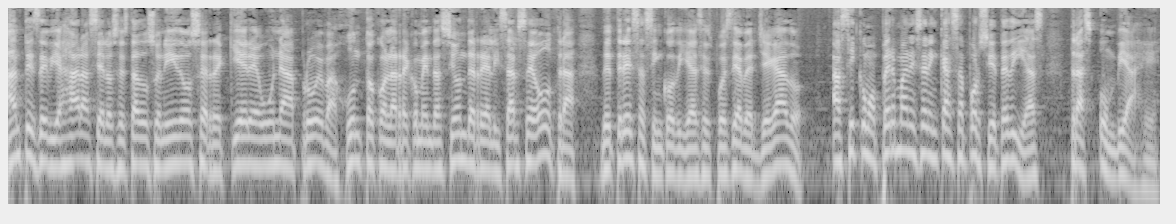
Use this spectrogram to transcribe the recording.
Antes de viajar hacia los Estados Unidos se requiere una prueba junto con la recomendación de realizarse otra de 3 a 5 días después de haber llegado, así como permanecer en casa por 7 días tras un viaje.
